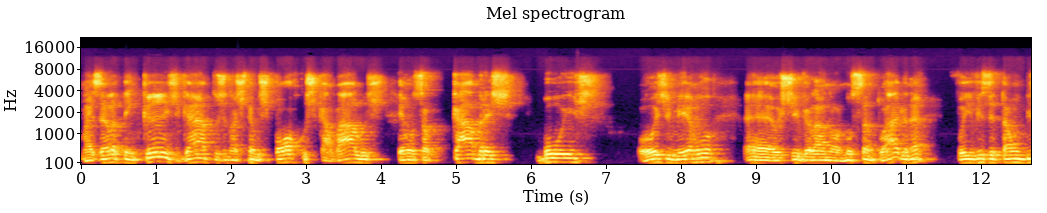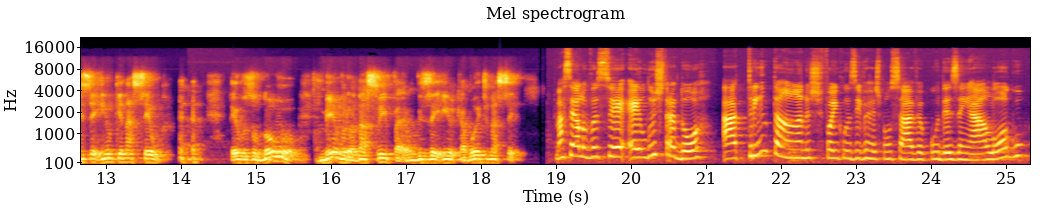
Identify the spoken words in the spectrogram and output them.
mas ela tem cães, gatos, nós temos porcos, cavalos, temos cabras, bois, Hoje mesmo é, eu estive lá no, no, santuário, né? Fui visitar um bezerrinho que nasceu. Temos um novo membro na Suípa, é um bezerrinho que acabou de nascer. Marcelo, você é ilustrador. Há 30 anos foi inclusive responsável por desenhar a logo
